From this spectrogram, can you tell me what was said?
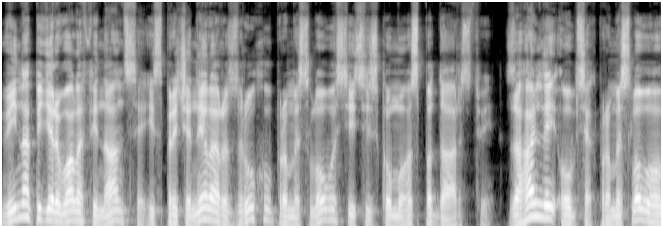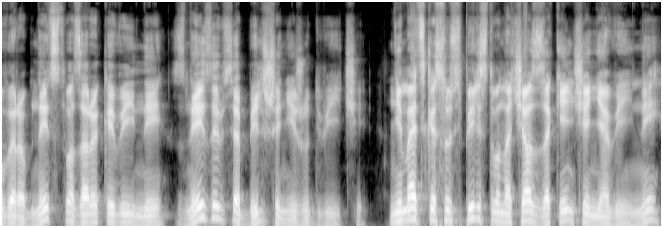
Війна підірвала фінанси і спричинила розруху в промисловості і сільському господарстві. Загальний обсяг промислового виробництва за роки війни знизився більше ніж удвічі. Німецьке суспільство на час закінчення війни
